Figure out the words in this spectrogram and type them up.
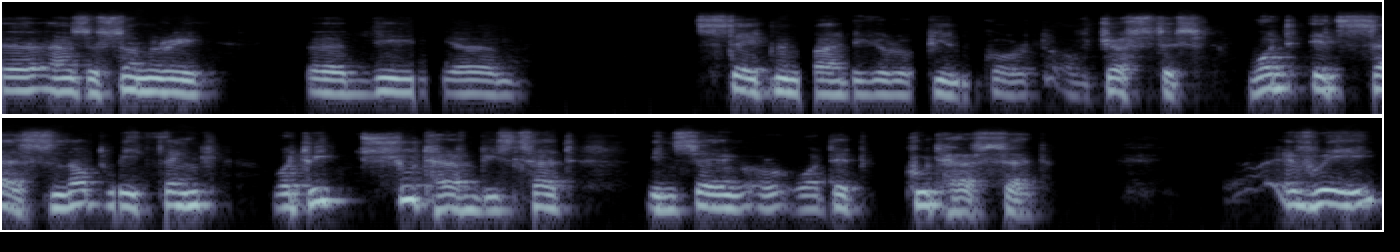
uh, as a summary, uh, the um, statement by the European Court of Justice. What it says, not we think what we should have been said, been saying, or what it could have said. If we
